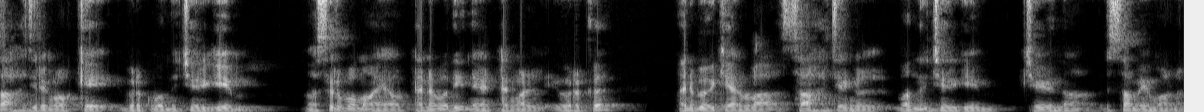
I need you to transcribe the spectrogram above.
സാഹചര്യങ്ങളൊക്കെ ഇവർക്ക് വന്നു ചേരുകയും അസുലഭമായ ഒട്ടനവധി നേട്ടങ്ങൾ ഇവർക്ക് അനുഭവിക്കാനുള്ള സാഹചര്യങ്ങൾ വന്നു ചേരുകയും ചെയ്യുന്ന സമയമാണ്.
